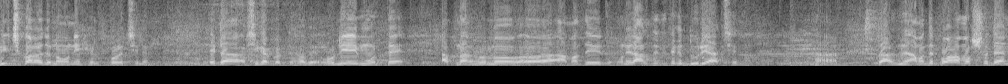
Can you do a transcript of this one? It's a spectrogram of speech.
রিচ করার জন্য উনি হেল্প করেছিলেন। এটা স্বীকার করতে হবে। উনি এই মুহূর্তে আপনার হলো আমাদের, উনি রাজনীতি থেকে দূরে আছেন। হ্যাঁ রাজনীতি আমাদের পরামর্শ দেন,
